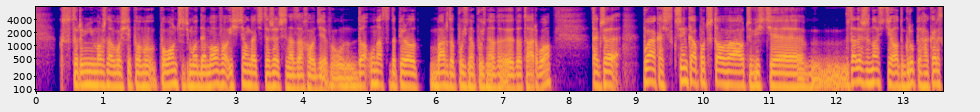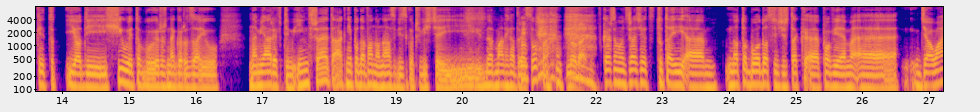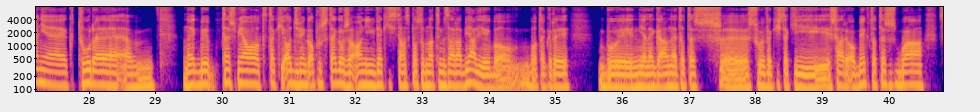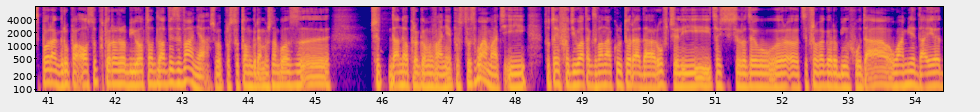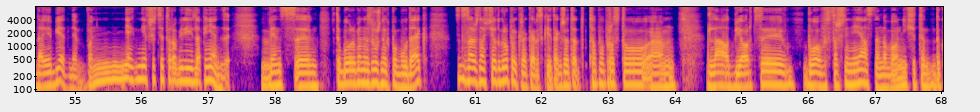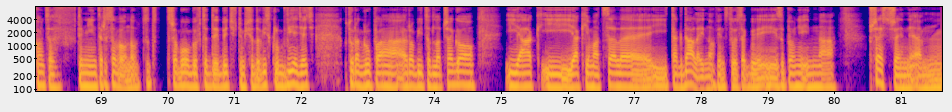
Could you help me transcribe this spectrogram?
z którymi można było się po, połączyć modemowo i ściągać te rzeczy na zachodzie. U, do, u nas to dopiero bardzo późno, późno do- dotarło. Także była jakaś skrzynka pocztowa, oczywiście w zależności od grupy hakerskiej to, i od jej siły to były różnego rodzaju namiary w tym intrze, tak? Nie podawano nazwisk oczywiście i normalnych adresów. No tak. W każdym bądź razie tutaj em, no to było dosyć, że tak e, powiem, e, działanie, które no jakby też miało taki oddźwięk, oprócz tego, że oni w jakiś tam sposób na tym zarabiali, bo, bo te gry były nielegalne, to też e, szły w jakiś taki szary obiekt, to też była spora grupa osób, która robiło to dla wyzwania, że po prostu tą grę można było z, e, czy dane oprogramowanie po prostu złamać. I tutaj wchodziła tak zwana kultura darów, czyli coś w rodzaju ro- cyfrowego Robin Hooda, łamie, daje, daje biednym, bo nie, nie wszyscy to robili dla pieniędzy. Więc y, to było robione z różnych pobudek, w zależności od grupy krakerskiej. Także to, to po prostu em, dla odbiorcy było strasznie niejasne, no bo nikt się tym do końca w tym nie interesował. No, to, to trzeba byłoby wtedy być w tym środowisku lub wiedzieć, która grupa robi to dlaczego jak, i jakie ma cele i tak dalej. No więc to jest jakby zupełnie inna przestrzeń.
